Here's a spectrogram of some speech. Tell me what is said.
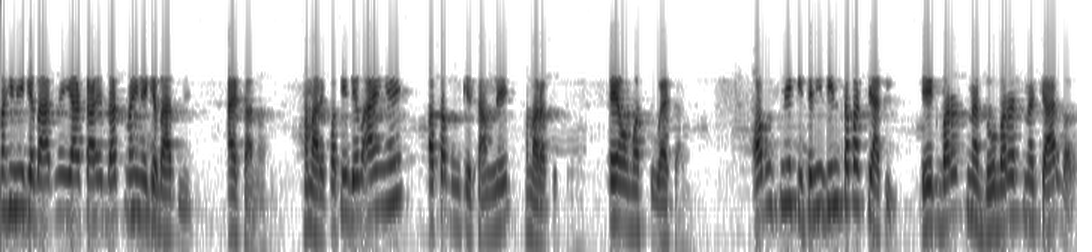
महीने के बाद में या साढ़े दस महीने के बाद में ऐसा न हो। हमारे पति देव आएँगे और तब उनके सामने हमारा पुत्र मस्तु ऐसा अब उसने कितनी दिन तपस्या की? एक बरस, न दो बरस, न चार बरस।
